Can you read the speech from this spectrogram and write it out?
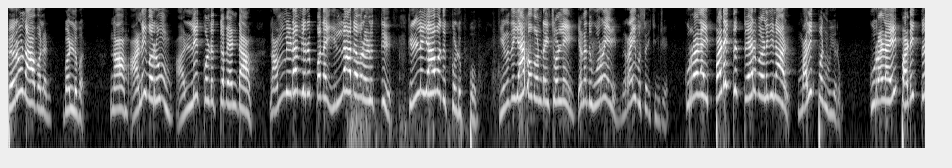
பெருநாவலன் வள்ளுவர். நாம் அனைவரும் அள்ளி கொடுக்க வேண்டாம். நம்மிடம் இருப்பதை இல்லாதவர்களுக்கு கிள்ளையாவது கொடுப்போம். இறுதியாக ஒன்றை சொல்லி எனது உரையை நிறைவு செய்கின்றேன். குறளை படித்து தேர்வு எழுதினால் மதிப்பெண் உயரும். குறளை படித்து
